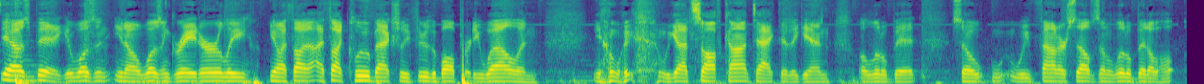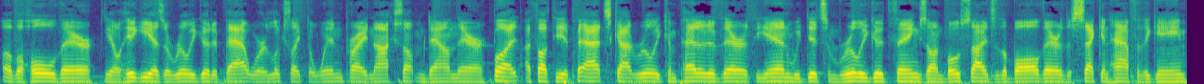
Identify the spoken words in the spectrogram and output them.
Yeah, it was big. It wasn't, you know, it wasn't great early. You know, I thought I thought Klub actually threw the ball pretty well, and you know, we, we got soft contacted again a little bit. So we found ourselves in a little bit of, of a hole there. You know, Higgy has a really good at bat where it looks like the wind probably knocked something down there. But I thought the at bats got really competitive there at the end. We did some really good things on both sides of the ball there, the second half of the game,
